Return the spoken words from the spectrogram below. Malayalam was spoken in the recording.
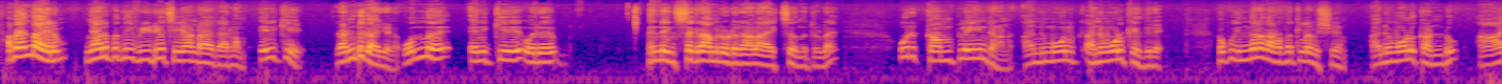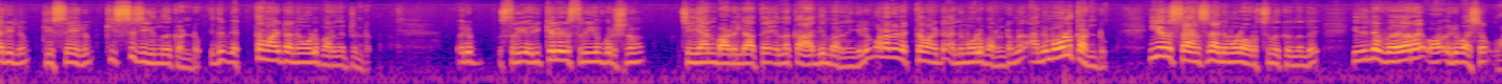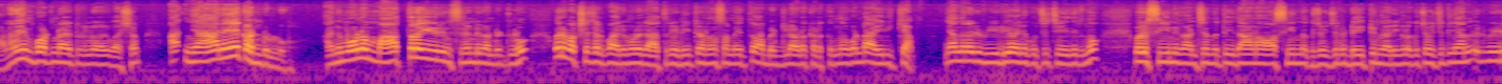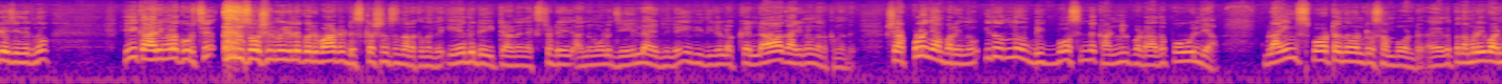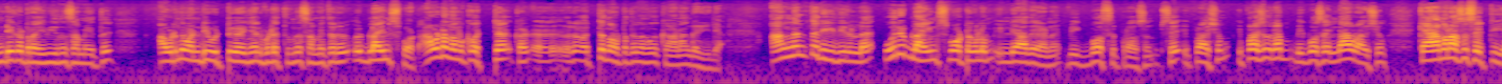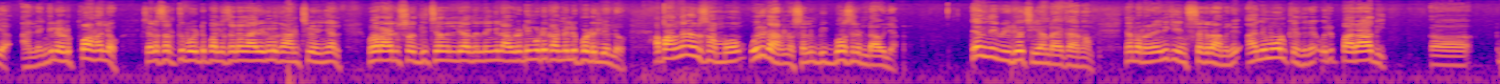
അപ്പോൾ എന്തായാലും ഞാനിപ്പോൾ ഈ വീഡിയോ ചെയ്യാണ്ടായ കാരണം എനിക്ക് രണ്ട് കാര്യമാണ്. ഒന്ന് എനിക്ക് ഒരു എന്റെ ഇൻസ്റ്റഗ്രാമിലൂടെ ഒരാൾ അയച്ചു തന്നിട്ടുള്ള ഒരു കംപ്ലൈന്റ് ആണ് അനുമോൾ അനുമോൾക്കെതിരെ. നോക്കൂ ഇന്നലെ നടന്നിട്ടുള്ള വിഷയം അനുമോൾ കണ്ടു ആരിലും കിസയിലും കിസ് ചെയ്യുന്നത് കണ്ടു. ഇത് വ്യക്തമായിട്ട് അനുമോൾ പറഞ്ഞിട്ടുണ്ട്. ഒരു സ്ത്രീ ഒരിക്കലും ഒരു സ്ത്രീയും പുരുഷനും ചെയ്യാൻ പാടില്ലാത്ത എന്നൊക്കെ ആദ്യം പറഞ്ഞെങ്കിലും വളരെ വ്യക്തമായിട്ട് അനുമോൾ പറഞ്ഞിട്ടുണ്ട്. അനുമോൾ കണ്ടു. ഈ ഒരു സ്റ്റാൻസിന് അനുമോൾ ഉറച്ചു നിൽക്കുന്നുണ്ട്. ഇതിന്റെ വേറെ ഒരു വശം വളരെ ഇമ്പോർട്ടന്റ് ആയിട്ടുള്ള ഒരു വശം ഞാനേ കണ്ടുള്ളൂ. അനുമോൾ മാത്രമേ ഈ ഒരു ഇൻസിഡന്റ് കണ്ടിട്ടുള്ളൂ. ഒരു പക്ഷേ ചിലപ്പോൾ അനുമോൾ രാത്രി എണീറ്റാണെന്ന സമയത്ത് ആ ബെഡിൽ അവിടെ കിടക്കുന്നത് കൊണ്ടായിരിക്കാം. ഞാൻ ഇന്നലെ ഒരു വീഡിയോ അതിനെക്കുറിച്ച് ചെയ്തിരുന്നു. ഒരു സീൻ കാണിച്ചു തന്നിട്ട് ഇതാണോ ആ സീൻ എന്നൊക്കെ ചോദിച്ചിട്ട് ഡേറ്റും കാര്യങ്ങളൊക്കെ ചോദിച്ചിട്ട് ഞാൻ ഒരു വീഡിയോ ചെയ്തിരുന്നു. ഈ കാര്യങ്ങളെക്കുറിച്ച് സോഷ്യൽ മീഡിയയിലൊക്കെ ഒരുപാട് ഡിസ്കഷൻസ് നടക്കുന്നുണ്ട്. ഏത് ഡേറ്റാണ് നെക്സ്റ്റ് ഡേ അനുമോൾ ജയിലിലായിരുന്നില്ല? ഈ രീതിയിലൊക്കെ എല്ലാ കാര്യങ്ങളും നടക്കുന്നുണ്ട്. പക്ഷെ അപ്പോഴും ഞാൻ പറയുന്നു ഇതൊന്നും ബിഗ് ബോസിന്റെ കണ്ണിൽ പെടാതെ പോവില്ല. ബ്ലൈൻഡ് സ്പോട്ട് എന്ന് പറഞ്ഞൊരു സംഭവമുണ്ട്. അതായത് ഇപ്പോൾ നമ്മൾ ഈ വണ്ടിയൊക്കെ ഡ്രൈവ് ചെയ്യുന്ന സമയത്ത് അവിടുന്ന് വണ്ടി വിട്ട് കഴിഞ്ഞാൽ ഇവിടെ എത്തുന്ന സമയത്ത് ഒരു ബ്ലൈൻഡ് സ്പോട്ട് അവിടെ നമുക്ക് ഒറ്റ ഒരു ഒറ്റ നോട്ടത്തിൽ നമുക്ക് കാണാൻ കഴിയില്ല. അങ്ങനത്തെ രീതിയിലുള്ള ഒരു ബ്ലൈൻഡ് സ്പോട്ടുകളും ഇല്ലാതെയാണ് ബിഗ് ബോസ് ഇപ്രാവശ്യം ഇപ്രാവശ്യം ഇപ്രാവശ്യത്തില ബിഗ് ബോസ് എല്ലാ പ്രാവശ്യവും ക്യാമറാസ് സെറ്റ് ചെയ്യുക. അല്ലെങ്കിൽ എളുപ്പമാണല്ലോ. ചില സ്ഥലത്ത് പോയിട്ട് പല ചില കാര്യങ്ങൾ കാണിച്ചു കഴിഞ്ഞാൽ വേറെ ആരും ശ്രദ്ധിച്ചെന്നില്ല എന്നുണ്ടെങ്കിൽ അവരുടെയും കൂടി കണ്ണിൽ പെടില്ലല്ലോ. അപ്പോൾ അങ്ങനെ ഒരു സംഭവം ഒരു കാരണവശാലും ബിഗ് ബോസിൽ ഉണ്ടാവില്ല. ഞാൻ ഈ വീഡിയോ ചെയ്യാണ്ടായ കാരണം ഞാൻ പറഞ്ഞു എനിക്ക് ഇൻസ്റ്റാഗ്രാമിൽ അനുമോൾക്കെതിരെ ഒരു പരാതി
